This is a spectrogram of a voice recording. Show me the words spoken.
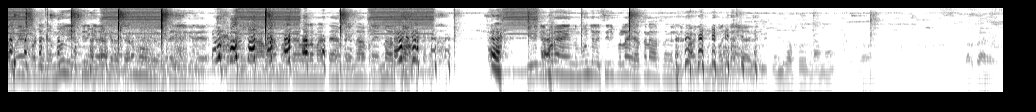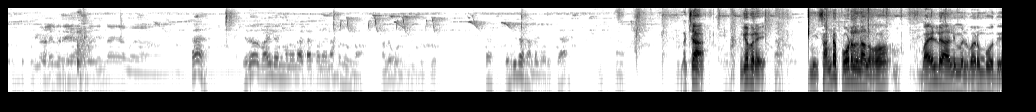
அப்பேற்பட்ட இந்த மூஞ்சியை சிரிக்க வைக்கிற திறமை உங்ககிட்ட இருக்குது. அப்புறம் நீங்க நான் வர மாட்டேன் வர மாட்டேன் அப்படின்னா அப்புறம் என்ன அர்த்தம்? இதுக்கப்புறம் இந்த மூஞ்சில சிரிப்பெல்லாம் எத்தனை வருஷம் கழிச்சு பார்க்க முடியுமோ தெரியாது. தலைவர் என்னங்க சார் ஏதோ வைல்ட் அனிமல் வந்து அட்டாக் பண்ண என்ன பண்ணுவீங்க? சண்டை போடுங்க மச்சான் இங்க பாரு. நீ சண்டை போடலைனாலும் வைல்டு அனிமல் வரும்போது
